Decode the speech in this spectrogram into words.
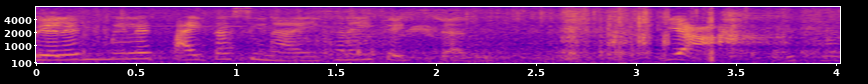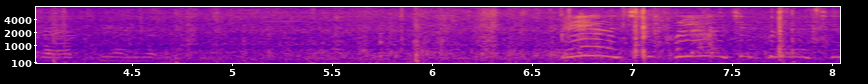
বেলেট মেলেট পাইতাছি না, এখানেই দিই ইয়া! খুলে গেছি খুলে গেছি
